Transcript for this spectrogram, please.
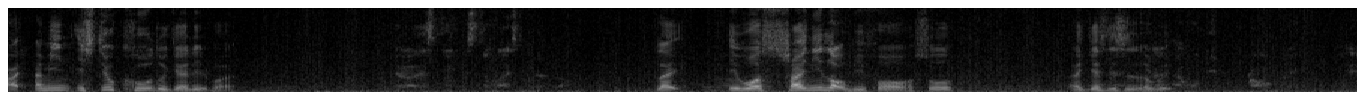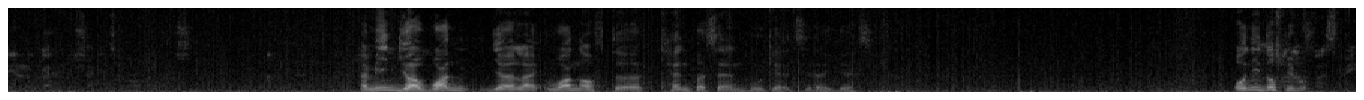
I I mean, it's still cool to get it, but yeah, it's still it's still nice to have lah. like it was shiny lock before, so I guess this is a I, way. I won't be proud like hey look I have a shiny Zoroark. I mean, you're one, you're like one of the ten percent who gets it, I guess. Only those people. first week,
